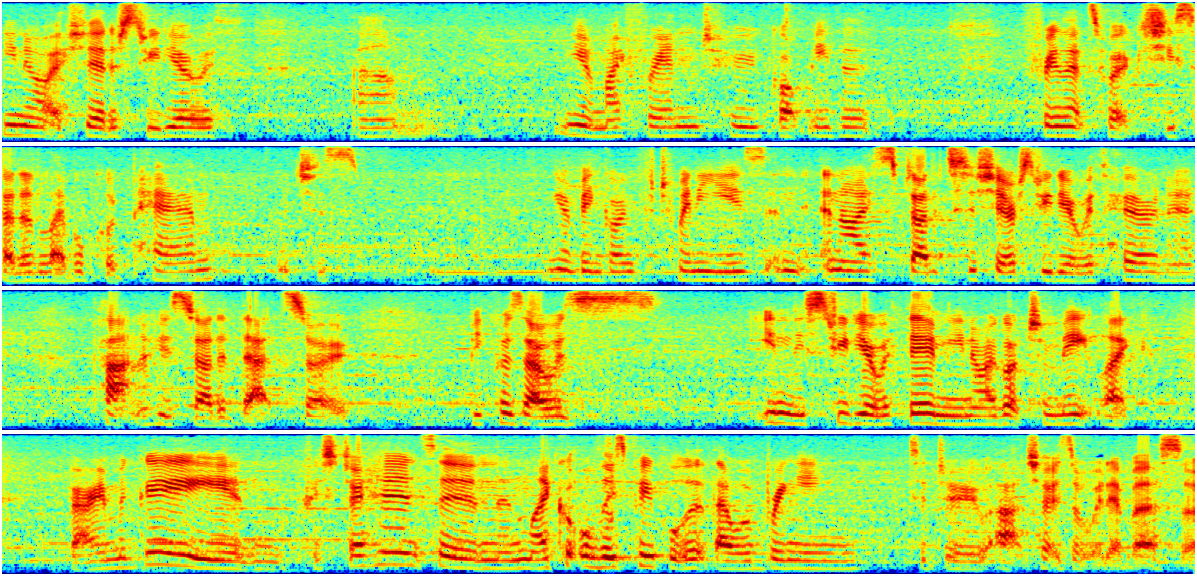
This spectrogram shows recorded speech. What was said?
you know, I shared a studio with, um, you know, my friend who got me the freelance work. She started a label called Pam, which has you know, been going for 20 years, and, and I started to share a studio with her and her partner who started that. So, because I was in this studio with them, you know, I got to meet like Barry McGee and Chris Johanson and like all these people that they were bringing to do art shows or whatever. So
